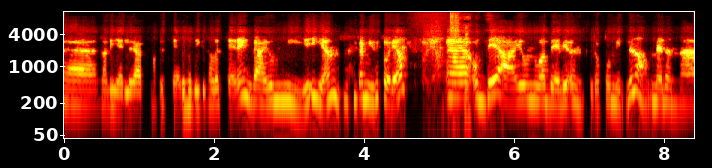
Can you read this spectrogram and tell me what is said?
eh, når det gjelder automatisering og digitalisering. Det er jo mye igjen. Det er mye som står igjen. Eh, og det er jo noe av det vi ønsker å formidle da, med denne,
